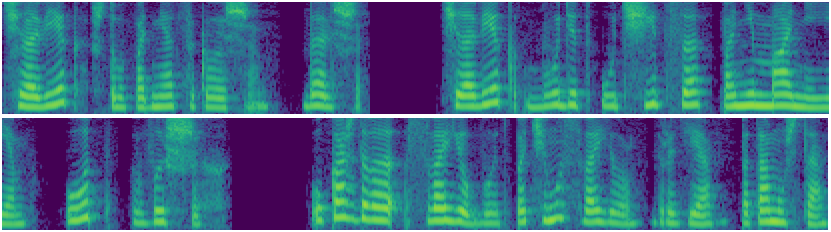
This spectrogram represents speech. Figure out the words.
человек, чтобы подняться к высшим. Дальше. Человек будет учиться пониманием от высших. У каждого свое будет. Почему свое, друзья? Потому что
